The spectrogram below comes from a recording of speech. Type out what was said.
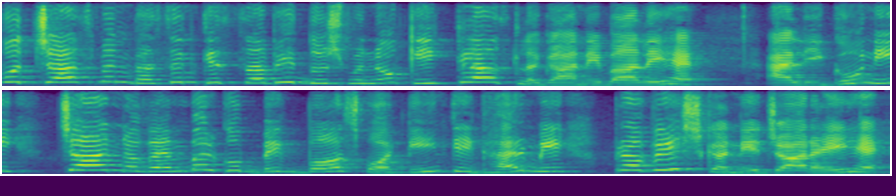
वो जासमिन भसीन के सभी दुश्मनों की क्लास लगाने वाले हैं। एलिगोनी 4 नवंबर को बिग बॉस 14 के घर में प्रवेश करने जा रहे हैं।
